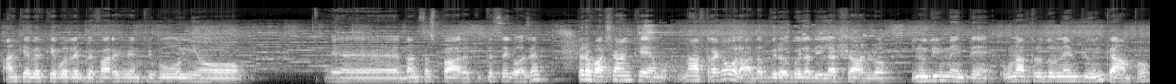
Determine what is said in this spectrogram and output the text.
anche perché potrebbe fare centripugno eh, danza spada e tutte queste cose però faccio anche un'altra cavolata ovvero quella di lasciarlo inutilmente un altro turno in più in campo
